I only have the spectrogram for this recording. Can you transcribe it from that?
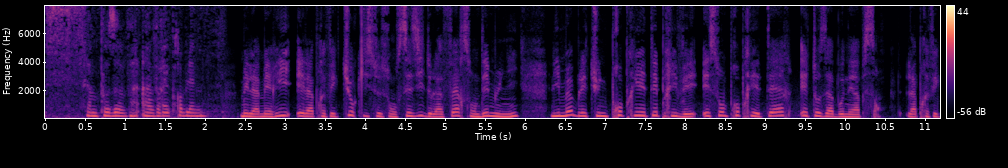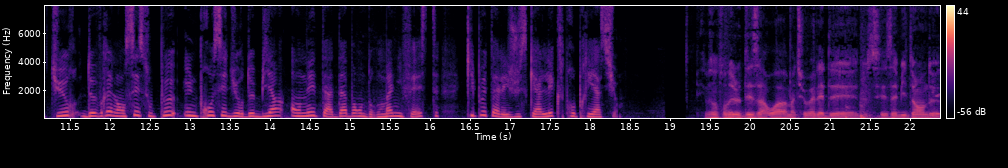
ça me pose un vrai problème. Mais la mairie et la préfecture qui se sont saisis de l'affaire sont démunis. L'immeuble est une propriété privée et son propriétaire est aux abonnés absents. La préfecture devrait lancer sous peu une procédure de biens en état d'abandon manifeste qui peut aller jusqu'à l'expropriation. Vous entendez le désarroi, Mathieu Vallet, de ses habitants, de,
